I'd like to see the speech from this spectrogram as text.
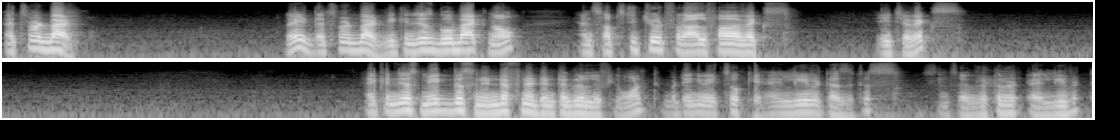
That is not bad right? That is not bad. We can just go back now and substitute for alpha of x h of x. I can just make this an indefinite integral if you want but anyway it is okay I will leave it as it is since I have written it I will leave it.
